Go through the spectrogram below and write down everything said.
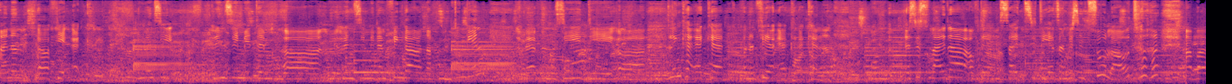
einen Viereck. Und wenn Sie, wenn Sie, mit, dem, Finger nach unten gehen, werden Sie die linke Ecke von dem Viereck erkennen. Und es ist leider auf der Site City jetzt ein bisschen zu laut, aber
